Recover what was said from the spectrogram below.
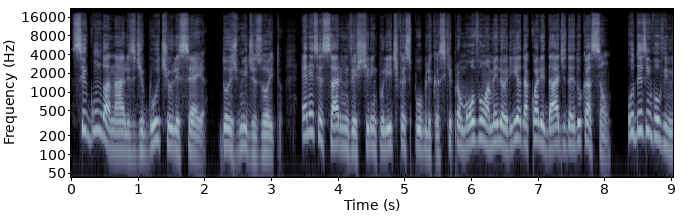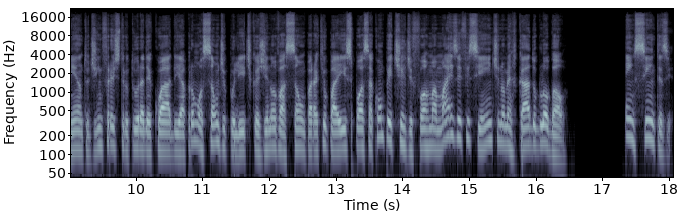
Segundo a análise de Butch e Uliceia, 2018, é necessário investir em políticas públicas que promovam a melhoria da qualidade da educação, o desenvolvimento de infraestrutura adequada e a promoção de políticas de inovação para que o país possa competir de forma mais eficiente no mercado global. Em síntese,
